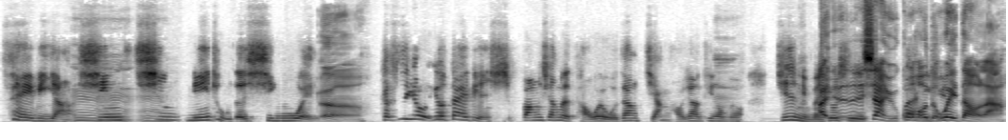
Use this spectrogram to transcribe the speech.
菜味啊，腥腥泥土的腥味，嗯，可是又又带点芳香的草味。我这样讲好像听众朋友，其实你们就是下雨过后的味道啦，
